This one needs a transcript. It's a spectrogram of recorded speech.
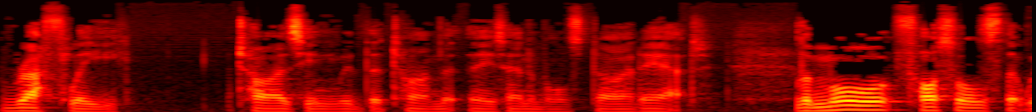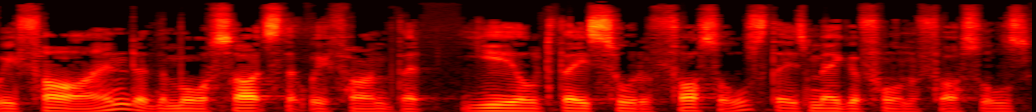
roughly ties in with the time that these animals died out. The more fossils that we find and the more sites that we find that yield these sort of fossils, these megafauna fossils,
